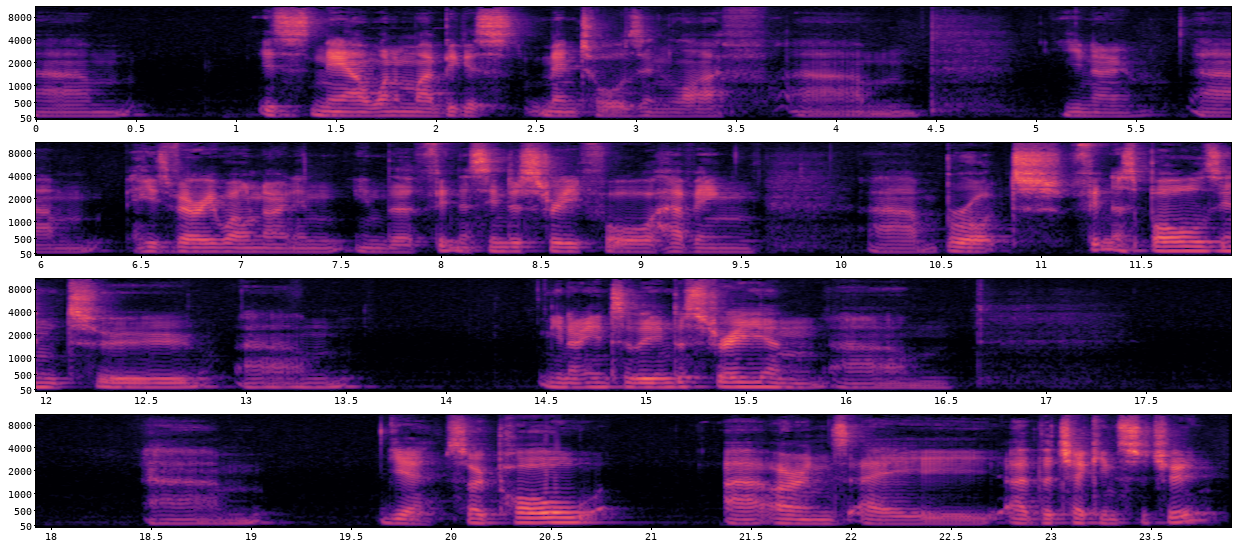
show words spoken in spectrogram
um, is now one of my biggest mentors in life. Um, you know, um, he's very well known in, in the fitness industry for having um, brought fitness balls into, um, you know, into the industry and yeah. So Paul uh, owns a uh, the Chek Institute,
